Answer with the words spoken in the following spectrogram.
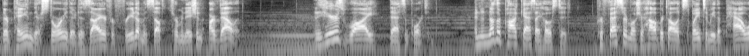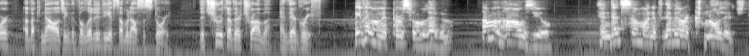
Their pain, their story, their desire for freedom and self determination are valid. And here's why that's important. In another podcast I hosted, Professor Moshe Halbertal explained to me the power of acknowledging the validity of someone else's story, the truth of their trauma and their grief. Even on a personal level, someone harms you, and that someone has never acknowledged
